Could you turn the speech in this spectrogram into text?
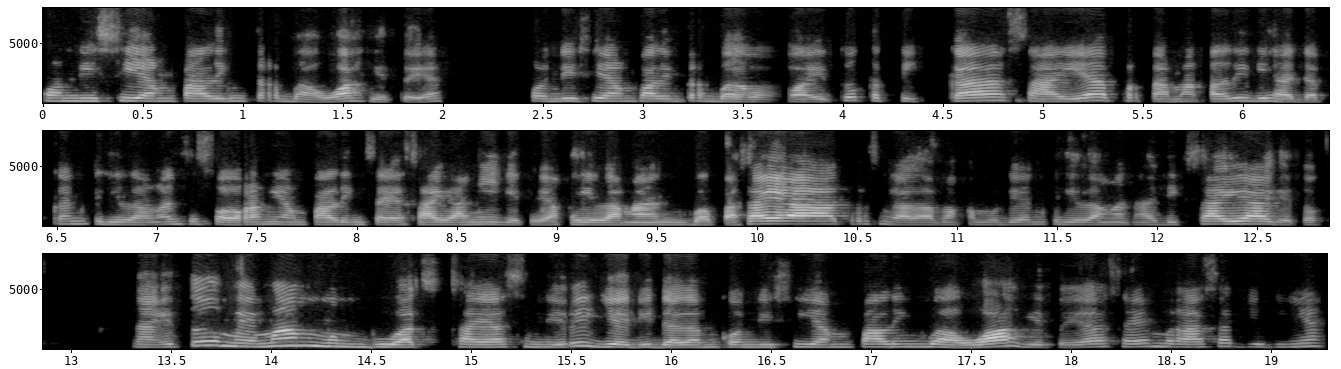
kondisi yang paling terbawah gitu ya. Kondisi yang paling terbawah itu ketika saya pertama kali dihadapkan kehilangan seseorang yang paling saya sayangi gitu ya, kehilangan bapak saya, terus nggak lama kemudian kehilangan adik saya gitu. Nah, itu memang membuat saya sendiri jadi dalam kondisi yang paling bawah gitu ya. Saya merasa jadinya,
